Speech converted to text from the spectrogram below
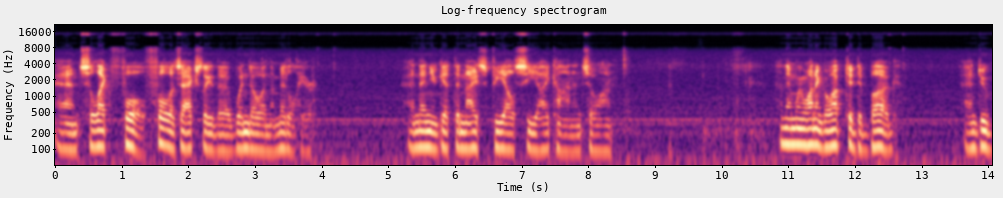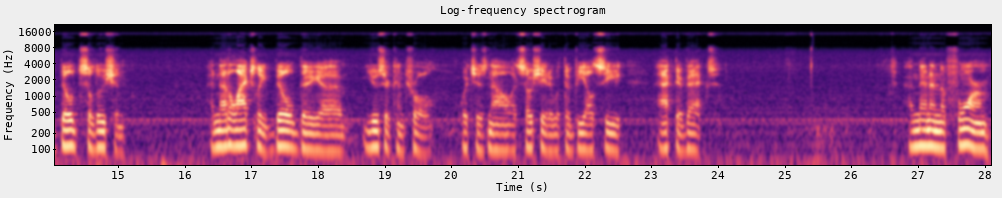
and select Full. Full is actually the window in the middle here. And then you get the nice VLC icon and so on and then we want to go up to debug and do build solution and that'll actually build the uh, user control which is now associated with the VLC ActiveX and then in the form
